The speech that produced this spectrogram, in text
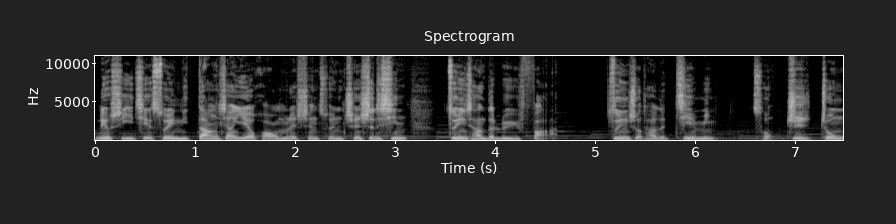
六十一节，所以你当向耶和华我们的神存诚实的心。遵行他的律法，遵守他的诫命，从至终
